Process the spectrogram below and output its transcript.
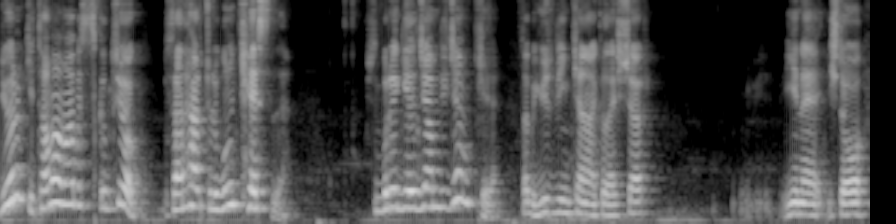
Diyorum ki tamam abi sıkıntı yok. Sen her türlü bunu kesle. Şimdi buraya geleceğim diyeceğim ki tabii 100 binken arkadaşlar yine işte o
